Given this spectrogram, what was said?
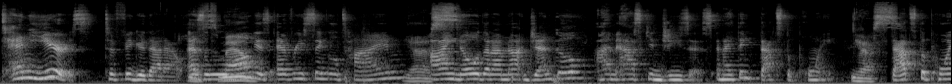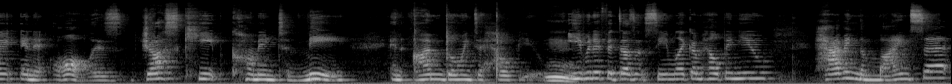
10 years to figure that out. as long ma'am. as every single time Yes. I know that I'm not gentle, I'm asking Jesus. And I think that's the point. Yes. That's the point in it all is just keep coming to me and I'm going to help you. Mm. Even if it doesn't seem like I'm helping you, having the mindset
